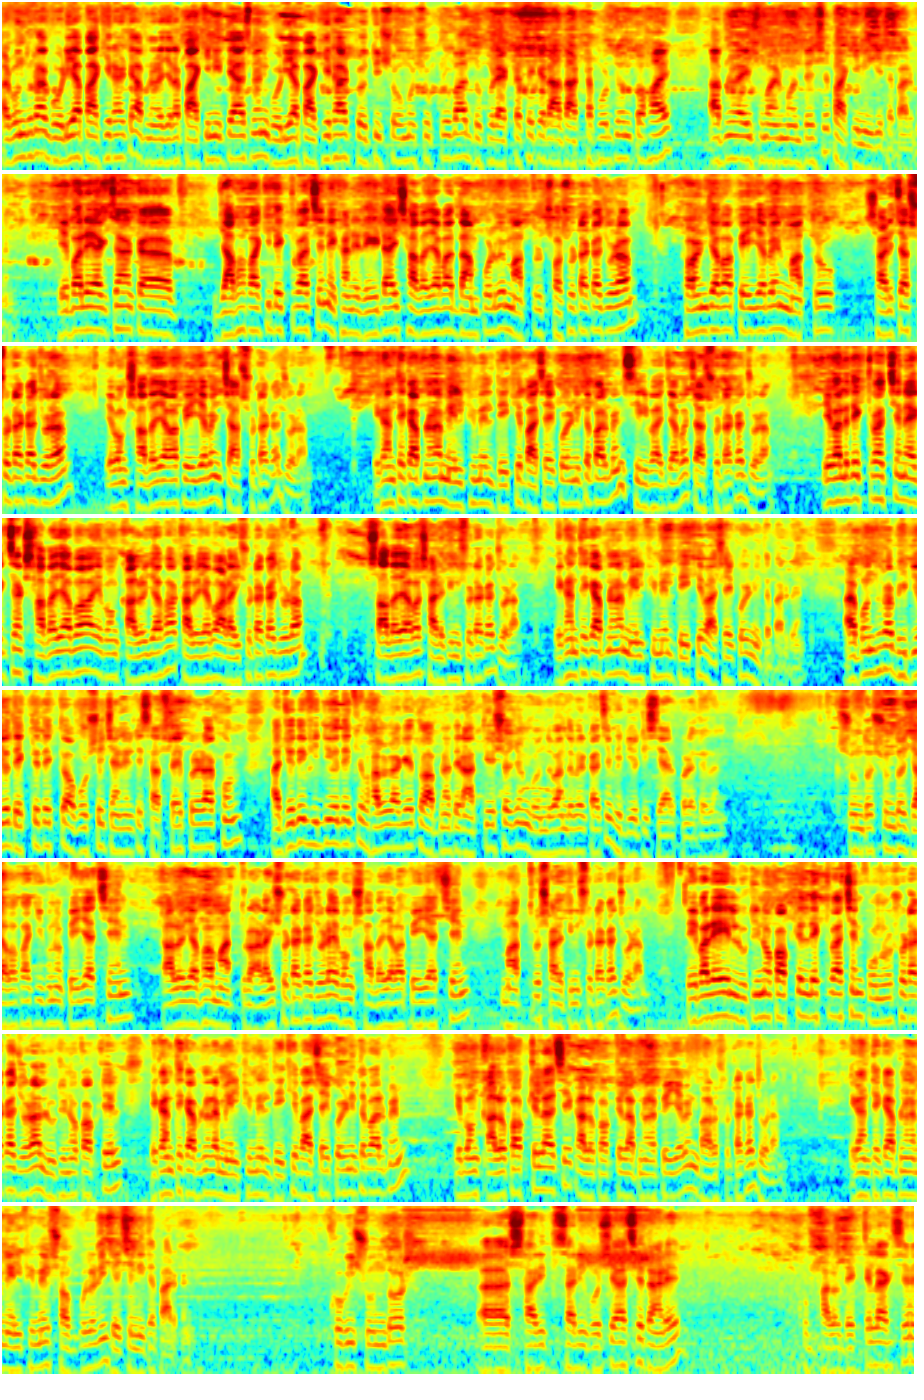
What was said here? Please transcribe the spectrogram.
আর বন্ধুরা, গড়িয়া পাখির হাটে আপনারা যারা পাখি নিতে আসবেন, গড়িয়া পাখির হাট প্রতি সোম, শুক্রবার দুপুর একটা থেকে রাত আটটা পর্যন্ত হয়। আপনারা এই সময়ের মধ্যে এসে পাখি নিয়ে যেতে পারবেন। এবারে এক ঝাঁক জাভা পাখি দেখতে পাচ্ছেন। এখানে রেড আই সাদা জাভার দাম পড়বে মাত্র ছশো টাকা জোড়া। ফ্রন্ট জাভা পেয়ে যাবেন মাত্র সাড়ে চারশো টাকা জোড়া এবং সাদা জাভা পেয়ে যাবেন চারশো টাকা জোড়া। এখান থেকে আপনারা মেল ফিমেল দেখে বাছাই করে নিতে পারবেন, সিলভার জাভা চারশো টাকা জোড়া। এবারে দেখতে পাচ্ছেন এক ঝাঁক সাদা জাবা এবং কালো জাভা কালো জাভা আড়াইশো টাকা জোড়া, সাদা জাভা সাড়ে তিনশো টাকা জোড়া। এখান থেকে আপনারা মেল ফিমেল দেখে বাছাই করে নিতে পারবেন। আর বন্ধুরা, ভিডিও দেখতে দেখতে অবশ্যই চ্যানেলটি সাবস্ক্রাইব করে রাখুন। আর যদি ভিডিও দেখে ভালো লাগে, তো আপনাদের আত্মীয় স্বজন বন্ধু বান্ধবের কাছে ভিডিওটি শেয়ার করে দেবেন। সুন্দর সুন্দর জাভা পাখিগুলো পেয়ে যাচ্ছেন। কালো জাভা মাত্র আড়াইশো টাকা জোড়া এবং সাদা জাভা পেয়ে যাচ্ছেন মাত্র সাড়ে তিনশো টাকা জোড়া। তো এবারে লুটিনো ককটেল দেখতে পাচ্ছেন, পনেরোশো টাকা জোড়া লুটিনো ককটেল এখান থেকে আপনারা মেল ফিমেল দেখে বাছাই করে নিতে পারবেন এবং কালো ককটেল আছে, কালো ককটেল আপনারা পেয়ে যাবেন বারোশো টাকা জোড়া। এখান থেকে আপনারা মেল ফিমেল সবগুলোরই বেছে নিতে পারবেন। খুবই সুন্দর সারি সারি বসে আছে দাঁড়ে। খুব ভালো দেখতে লাগছে।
